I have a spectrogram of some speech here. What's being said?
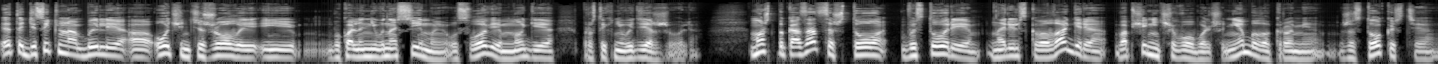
Это действительно были а, очень тяжелые и буквально невыносимые условия, многие просто их не выдерживали. Может показаться, что в истории Норильского лагеря вообще ничего больше не было, кроме жестокости,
